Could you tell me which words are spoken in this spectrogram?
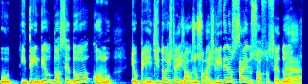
O, entender o torcedor como eu perdi dois, três jogos, não sou mais líder, eu saio do sócio torcedor. É.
